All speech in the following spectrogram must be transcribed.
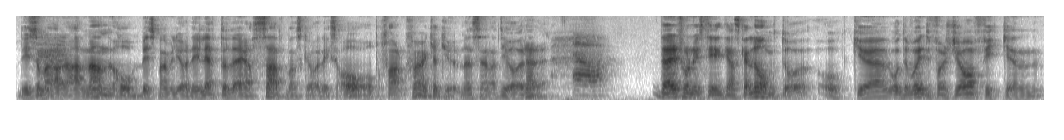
Det är som all annan hobby som man vill göra. Det är lätt att läsa att man ska liksom, åh, hoppa fallskärm, verkar kul. Men sen att göra det. Ja. Därifrån är steget ganska långt då. Och, eh, och det var inte först jag fick en,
